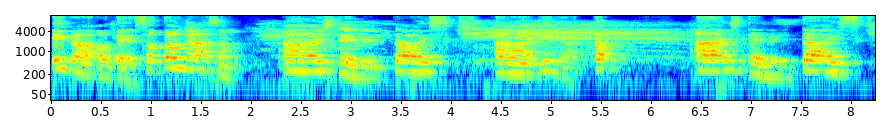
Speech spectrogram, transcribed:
笑顔で外側さん。愛してる。大好き。ありがとう。愛してる。大好き。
